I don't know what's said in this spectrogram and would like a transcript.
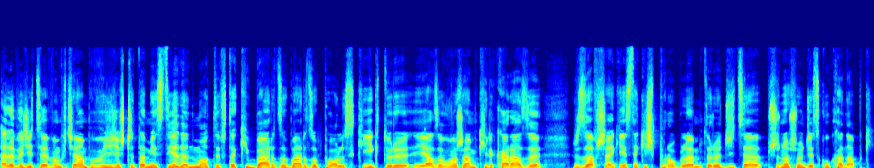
Ale wiecie, co ja wam chciałam powiedzieć? Jeszcze tam jest jeden motyw taki bardzo, bardzo polski, który ja zauważyłam kilka razy, że zawsze jak jest jakiś problem, to rodzice przynoszą dziecku kanapki.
